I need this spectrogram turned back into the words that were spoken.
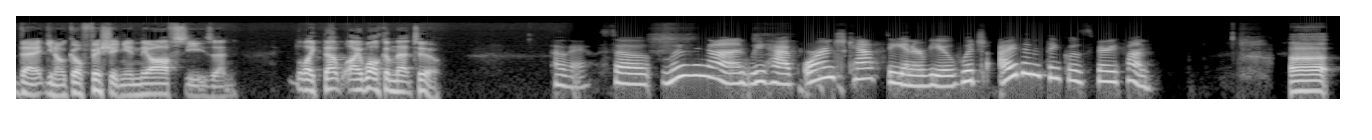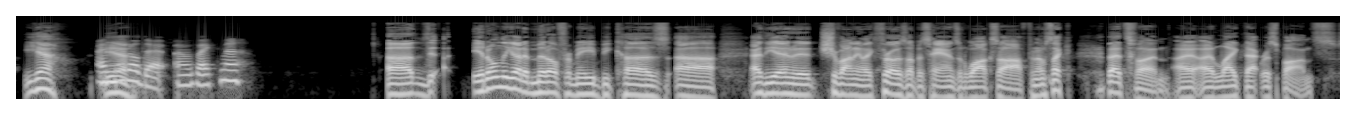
that you know go fishing in the off season. Like that, I welcome that too. Okay, so moving on, we have Orange Cassidy interview, which I didn't think was very fun. Uh, yeah. I Yeah. middled it. I was like, meh. Uh, the, it only got a middle for me because uh, at the end, it, Shivani like throws up his hands and walks off, and I was like, "That's fun. I, I like that response."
